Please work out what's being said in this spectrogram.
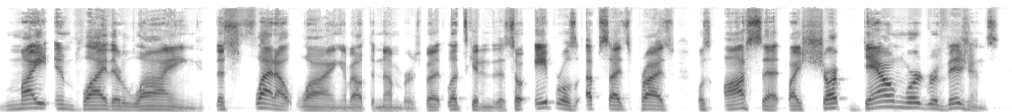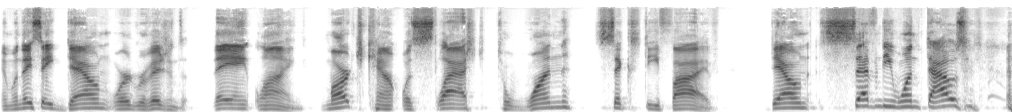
might imply they're lying, This flat out lying about the numbers. But let's get into this. So, April's upside surprise was offset by sharp downward revisions. And when they say downward revisions, they ain't lying. March count was slashed to 165, down 71,000.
